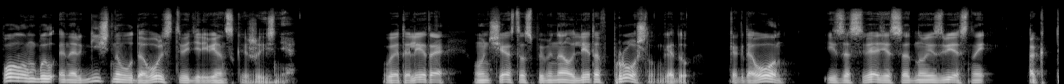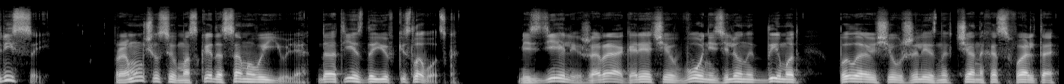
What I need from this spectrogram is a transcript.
полон был энергичного удовольствия деревенской жизни. В это лето он часто вспоминал лето в прошлом году, когда он, из-за связи с одной известной актрисой, промучился в Москве до самого июля, до отъезда ее в Кисловодск. Безделье, жара, горячая вонь и зеленый дым от пылающего в железных чанах асфальта,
